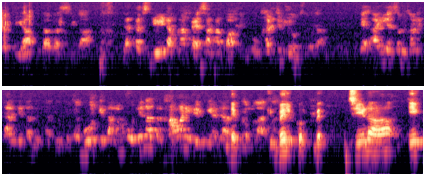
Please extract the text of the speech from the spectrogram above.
ਪ੍ਰਤੀ ਆਪਦਾ ਦਾ ਸੀਗਾ ਜਦ ਤੱਕ ਸਟੇਟ ਆਪਣਾ ਪੈਸਾ ਨਾ ਪਾਵੇ ਉਹ ਖਰਚ ਨਹੀਂ ਹੋ ਸਕਦਾ। ਤੇ ਆਈਐਸ ਅਫਸਰਾਂ ਨੇ ਕਰ ਕਿੱਦਾਂ ਦਿੱਤਾ ਜੀ ਤੇ ਹੋਰ ਕਿੱਦਾਂ ਮਤਲਬ ਉਹਦੇ ਨਾਲ ਤਨਖਾਹਾਂ ਨਹੀਂ ਦਿੱਤੀਆਂ ਜਾ ਦੇਖੋ ਸਕਦੀਆਂ ਕਿ ਬਿਲਕੁਲ ਬਿਲ- ਜਿਹੜਾ ਇਹ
